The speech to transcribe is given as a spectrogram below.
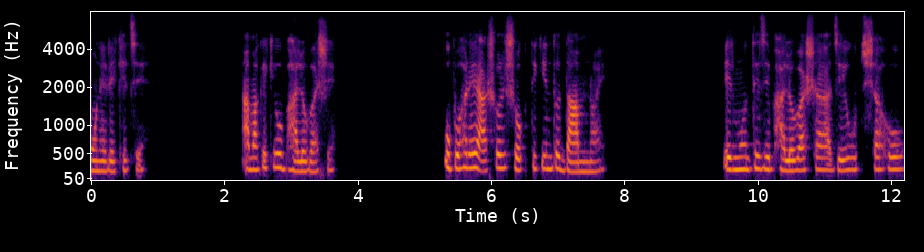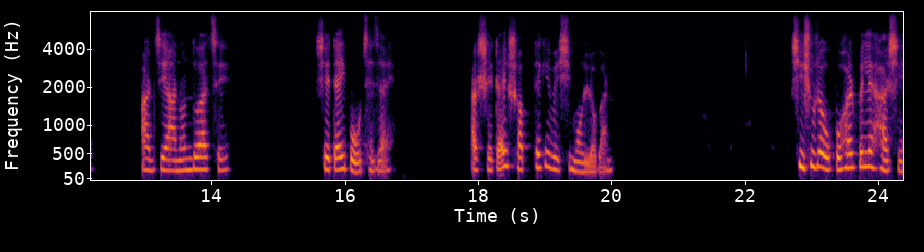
মনে রেখেছে, আমাকে কেউ ভালোবাসে। উপহারের আসল শক্তি কিন্তু দাম নয়। এর মধ্যে যে ভালোবাসা, যে উৎসাহ আর যে আনন্দ আছে, সেটাই পৌঁছে যায়। আর সেটাই সব থেকে বেশি মূল্যবান। শিশুরা উপহার পেলে হাসে।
